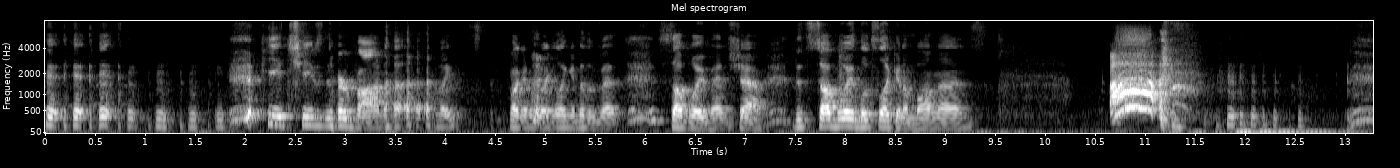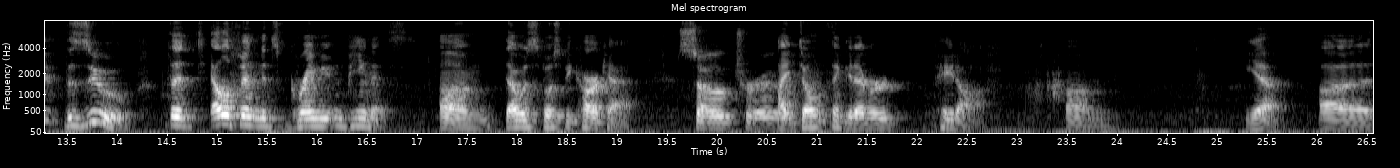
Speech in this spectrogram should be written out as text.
he achieves nirvana. Like fucking wiggling into the vent subway vent shaft. The subway looks like an among us. Ah! the zoo. The elephant and its gray mutant penis. Um that was supposed to be Karkat so true. i don't think it ever paid off. Um yeah. Uh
